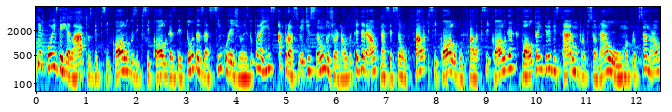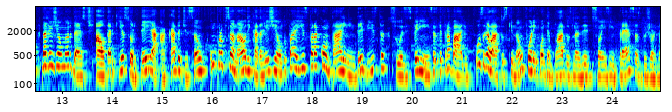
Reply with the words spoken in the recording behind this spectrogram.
Depois de relatos de psicólogos e psicólogas de todas as cinco regiões do país, a próxima edição do Jornal do Federal, na seção Fala Psicólogo, Fala Psicóloga, volta a entrevistar um profissional ou uma profissional da região Nordeste. A autarquia sorteia a cada edição um profissional de cada região do país para contar em entrevista suas experiências de trabalho. Os relatos que não forem contemplados nas edições impressas do jornal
